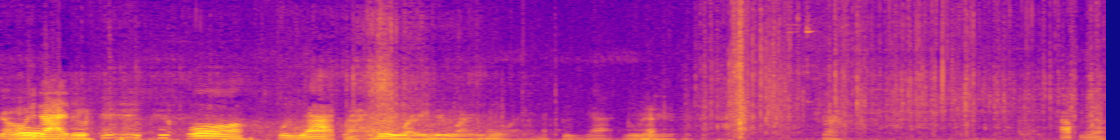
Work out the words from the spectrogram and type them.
จะเอาไม่ได้ด้วยโอ้คุยยากนะไม่ไหวไม่ไหวไม่ไหวนะคุยยากดูเอแลอครับเนี่ย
